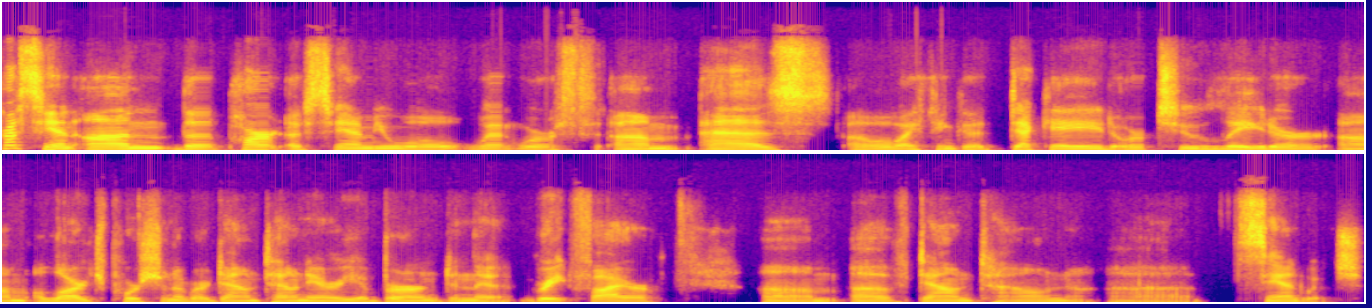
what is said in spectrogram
prescient on the part of Samuel Wentworth um, as, oh, I think a decade or two later, um, a large portion of our downtown area burned in the Great Fire um, of downtown uh, Sandwich.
